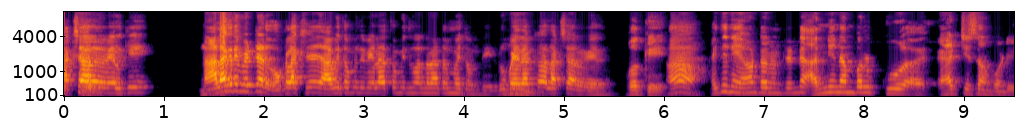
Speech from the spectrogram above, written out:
లక్ష వేలకి నాలుగనే పెట్టాడు. ఒక లక్ష యాభై తొమ్మిది వేల తొమ్మిది వందల తొంభై తొమ్మిది. రూపాయి. దాకా లక్ష అరవై వేలు. ఓకే. అయితే నేను ఏమంటానంటే అన్ని నంబర్లు యాడ్ చేసాం అనుకోండి.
